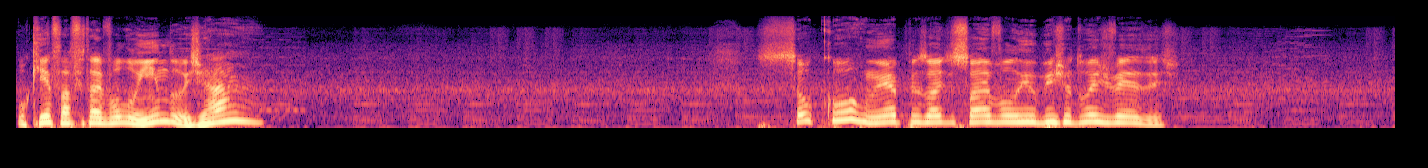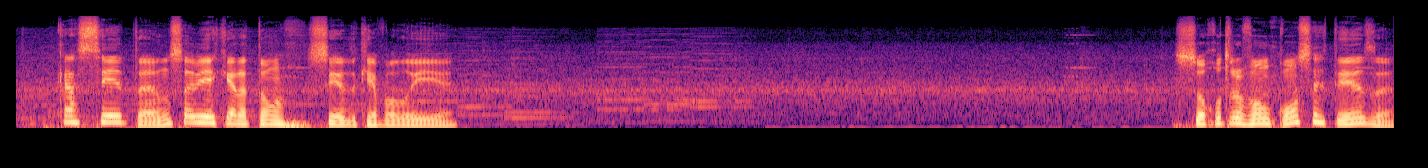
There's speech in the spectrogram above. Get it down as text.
O que? Fluff tá evoluindo? Já? Socorro, em um episódio só evoluiu o bicho duas vezes. Caceta, não sabia que era tão cedo que evoluía. Soco trovão, com certeza.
